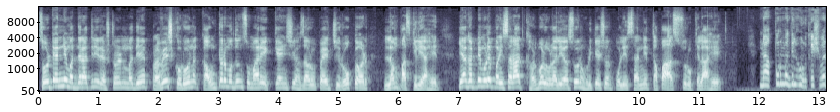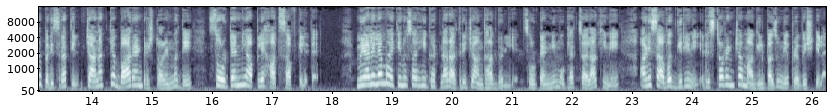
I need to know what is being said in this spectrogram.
चोरट्यांनी मध्यरात्री रेस्टॉरंटमध्ये प्रवेश करून काउंटरमधून सुमारे एक्क्याऐंशी हजार रुपयाची रोकड लंपास केली आहेत या घटनेमुळे परिसरात खळबळ उडाली असून हुडकेश्वर पोलिसांनी तपास सुरू केला आहे. नागपूरमधील हुडकेश्वर परिसरातील चाणक्य बार अँड रेस्टॉरंटमध्ये चोरट्यांनी आपले हात साफ केलेत आहे. मिळालेल्या माहितीनुसार ही घटना रात्रीच्या अंधारात घडली आहे. चोरट्यांनी मोठ्या चलाखीने आणि सावधगिरीने रेस्टॉरंटच्या मागील बाजूने प्रवेश केलाय.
